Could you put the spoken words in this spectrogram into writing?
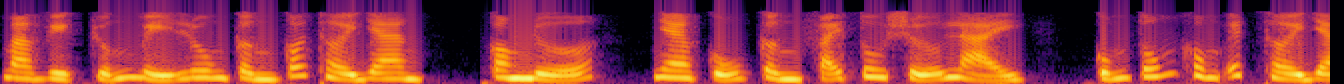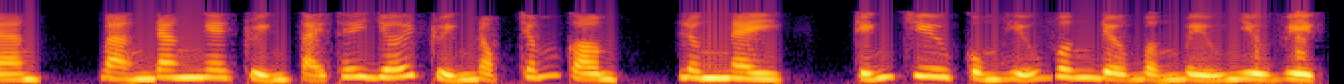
mà việc chuẩn bị luôn cần có thời gian, còn nữa, nhà cũ cần phải tu sửa lại, cũng tốn không ít thời gian, bạn đang nghe truyện tại thế giới truyện đọc.com, lần này, Triển Chiêu cùng Hiểu Vân đều bận biệu nhiều việc,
